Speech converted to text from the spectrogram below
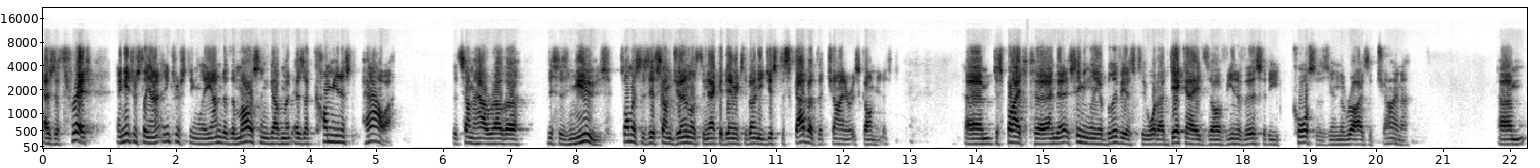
as a threat, and interestingly, interestingly, under the Morrison government, as a communist power. That somehow or other this is news. It's almost as if some journalists and academics have only just discovered that China is communist, um, despite, uh, and they're seemingly oblivious to what are decades of university courses in the rise of China. Um,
